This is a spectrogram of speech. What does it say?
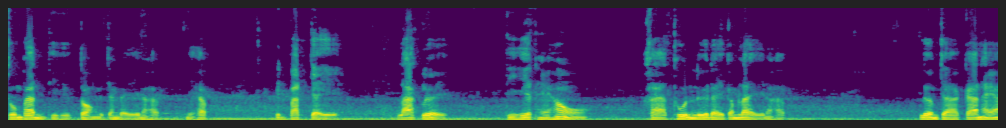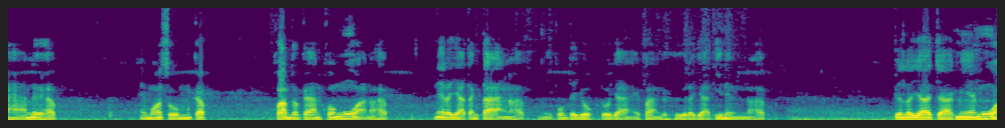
สมพันธุ์ที่ถูกต้องในจังใดนะครับ นี่ครับ เป็นปัจจัย ลักเลย ที่เฮ็ดให้เฮาขาดทุนหรือได้กำไรนะครับ เริ่มจากการให้อาหารเลยครับ ให้เหมาะสมกับความต้องการของงัวนะครับ ในระยะต่างๆนะครับนี่ผมจะยกตัวอย่างให้ฟังก็คือระยะที่หนึ่งนะครับ เป็นระยะจากเมียงัว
